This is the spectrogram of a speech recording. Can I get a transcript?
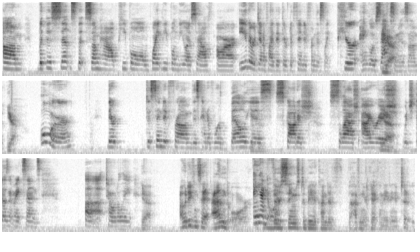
Um, but this sense that somehow people, white people in the U.S. South, are either identified that they're defended from this like pure Anglo-Saxonism, Yeah. or they're descended from this kind of rebellious Scottish slash Irish, Yeah. which doesn't make sense. Uh, totally. Yeah. I would even say and or. And or. There seems to be a kind of having your cake and eating it too.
